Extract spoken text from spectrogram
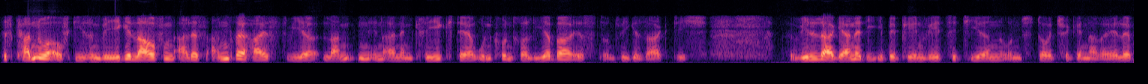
Es kann nur auf diesem Wege laufen. Alles andere heißt, wir landen in einem Krieg, der unkontrollierbar ist. Und wie gesagt, ich will da gerne die IPPNW zitieren und deutsche Generäle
